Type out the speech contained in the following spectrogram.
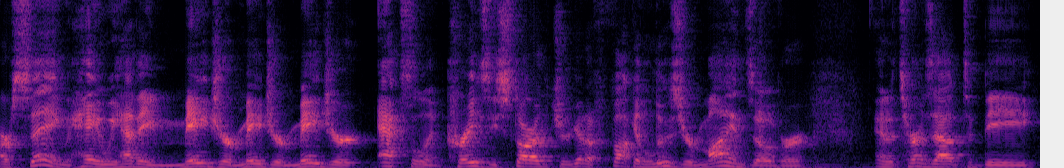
are saying, "Hey, we have a major, major, major, excellent, crazy star that you're gonna fucking lose your minds over," and it turns out to be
